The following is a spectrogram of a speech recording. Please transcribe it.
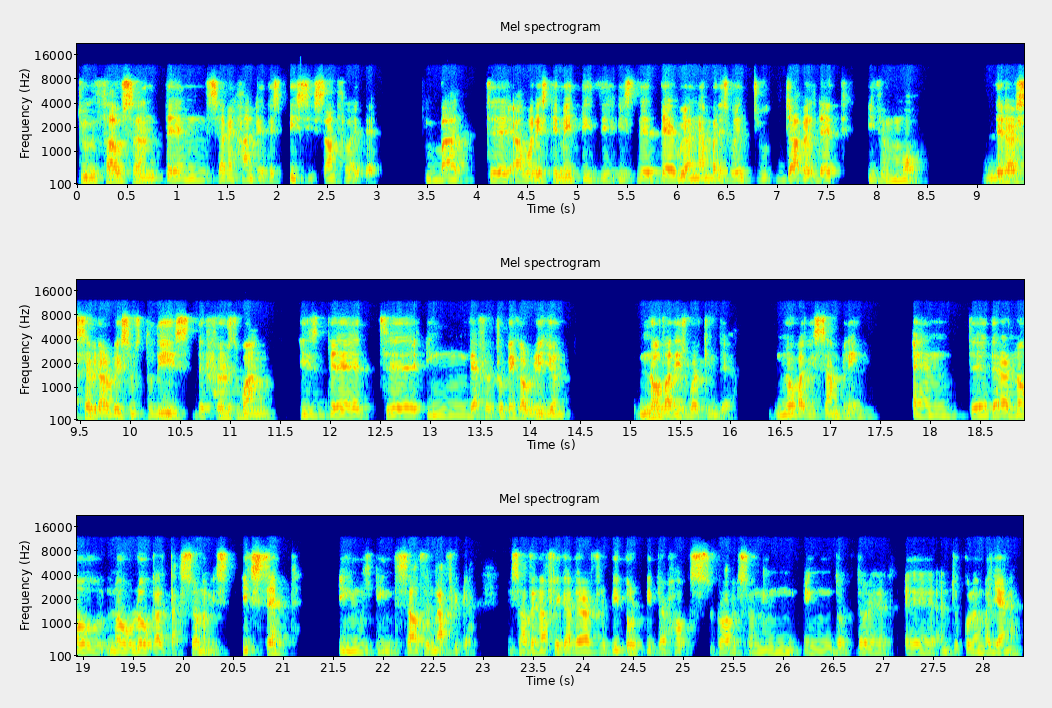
2700 species something like that but uh, our estimate is that the real number is going to double that even more. There are several reasons to this. The first one is that uh, in the Afrotropical region, nobody is working there. Nobody is sampling, and uh, there are no, no local taxonomies, except in, in Southern Africa. In Southern Africa, there are three people, Peter Hawkes Robertson and, and Dr. Uh, Ntukulam Bayana,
